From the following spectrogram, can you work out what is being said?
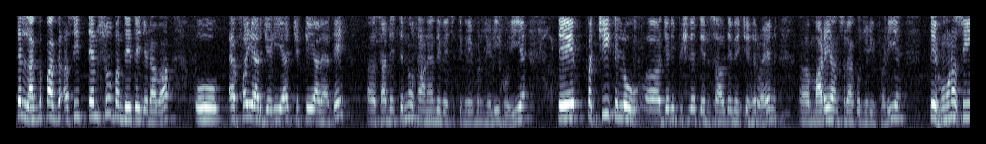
ਤੇ ਲਗਭਗ ਅਸੀਂ 300 ਬੰਦੇ ਤੇ ਜਿਹੜਾ ਵਾ, ਉਹ ਐਫ ਆਈ ਆਰ ਜਿਹੜੀ ਆ ਚਿੱਟੇ ਵਾਲਿਆਂ ਤੇ ਸਾਡੇ ਤਿੰਨੋਂ ਥਾਣਿਆਂ ਦੇ ਵਿੱਚ ਤਕਰੀਬਨ ਜਿਹੜੀ ਹੋਈ ਹੈ। ਤੇ 25 ਕਿਲੋ ਜਿਹੜੀ ਪਿਛਲੇ 3 ਸਾਲ ਦੇ ਵਿੱਚ ਹੈਰੋਇਨ ਮਾੜੇ ਅਨਸਰਾਂ ਕੋ ਜਿਹੜੀ ਫੜੀ ਹੈ। ਤੇ ਹੁਣ ਅਸੀਂ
